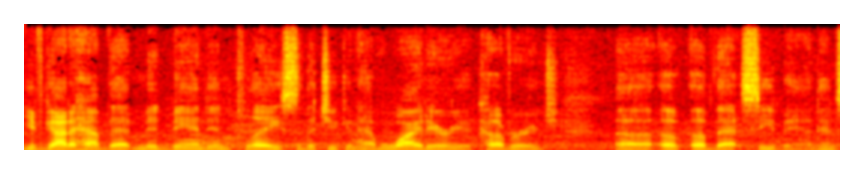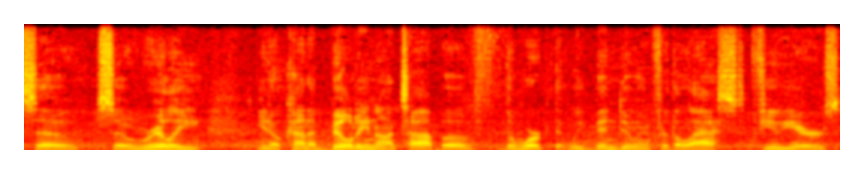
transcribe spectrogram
you've got to have that mid band in place so that you can have wide area coverage uh, of, of, that C band. And so, so really, you know, kind of building on top of the work that we've been doing for the last few years.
